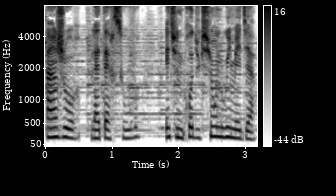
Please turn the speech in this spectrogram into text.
Un jour, la Terre s'ouvre est une production Louis Média.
